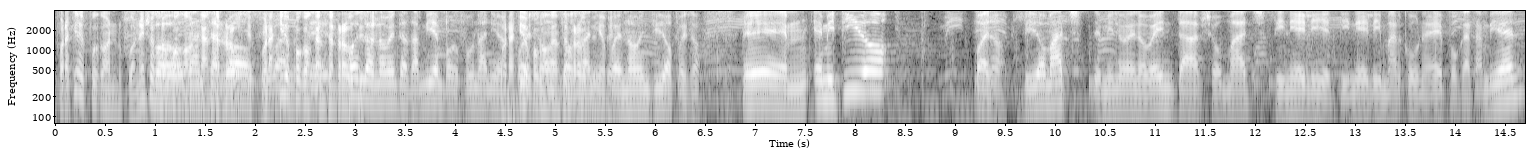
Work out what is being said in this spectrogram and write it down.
¿Forajidos fue con, con ellos Fue o fue con Guns N' Roses? Forajidos fue con igual, Guns N' eh, Fue en Roses. los 90 también, porque fue un año Forajidos después, fue con o Guns N' dos Roses, años sí. después, 92 fue eso. Eh, emitido, bueno, video match de 1990, show match, Tinelli, Tinelli marcó una época también.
